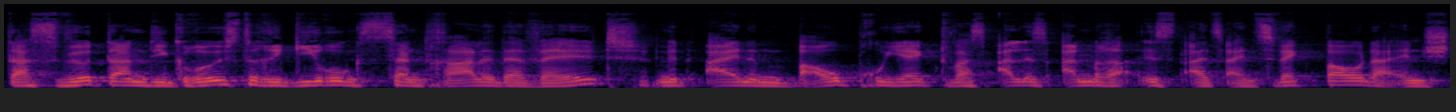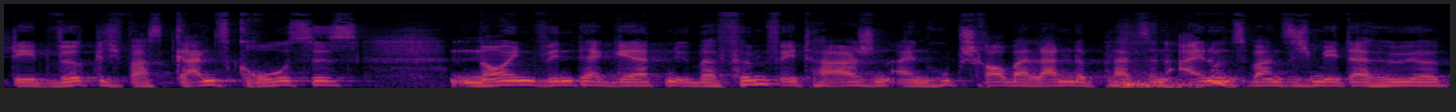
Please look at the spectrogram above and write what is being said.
Das wird dann die größte Regierungszentrale der Welt mit einem Bauprojekt, was alles andere ist als ein Zweckbau. Da entsteht wirklich was ganz Großes. Neun Wintergärten über fünf Etagen, ein Hubschrauberlandeplatz in 21 Meter Höhe.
